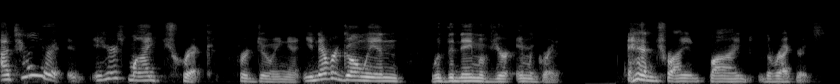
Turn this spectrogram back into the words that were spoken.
I tell you, here's my trick for doing it. You never go in with the name of your immigrant and try and find the records.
